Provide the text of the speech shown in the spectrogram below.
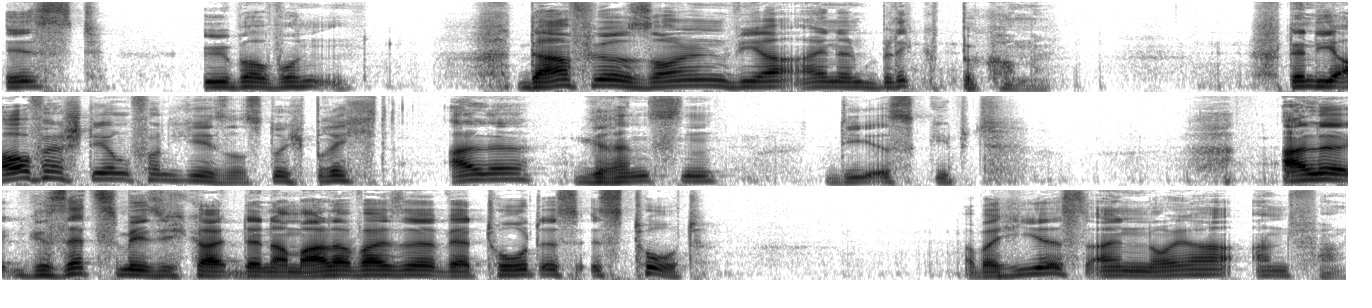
ist überwunden. Dafür sollen wir einen Blick bekommen. Denn die Auferstehung von Jesus durchbricht alle Grenzen, die es gibt. Alle Gesetzmäßigkeiten, denn normalerweise, wer tot ist, ist tot. Aber hier ist ein neuer Anfang.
